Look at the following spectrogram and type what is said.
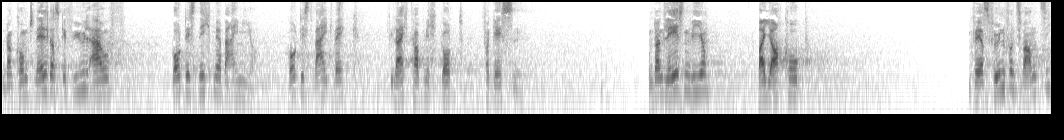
Und dann kommt schnell das Gefühl auf, Gott ist nicht mehr bei mir. Gott ist weit weg. Vielleicht hat mich Gott vergessen. Und dann lesen wir bei Jakob Vers 25,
